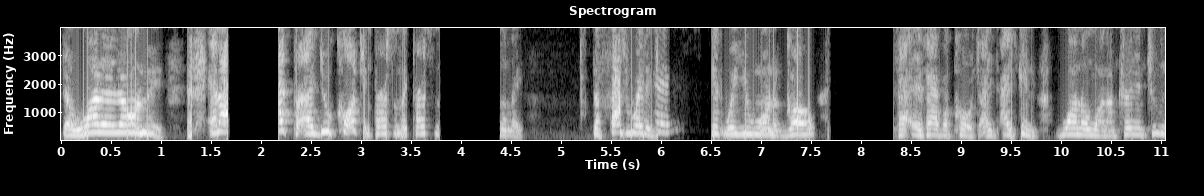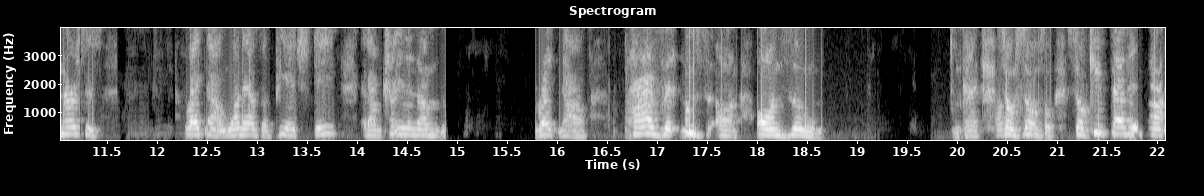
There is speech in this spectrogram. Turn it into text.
they're one and only. And I, I, I do coaching personally, personally. The fastest way to get where you want to go is have a coach. I, I train one on one. I'm training two nurses right now. One has a PhD, and I'm training them right now private on on Zoom. Okay, so so so so keep that in mind.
